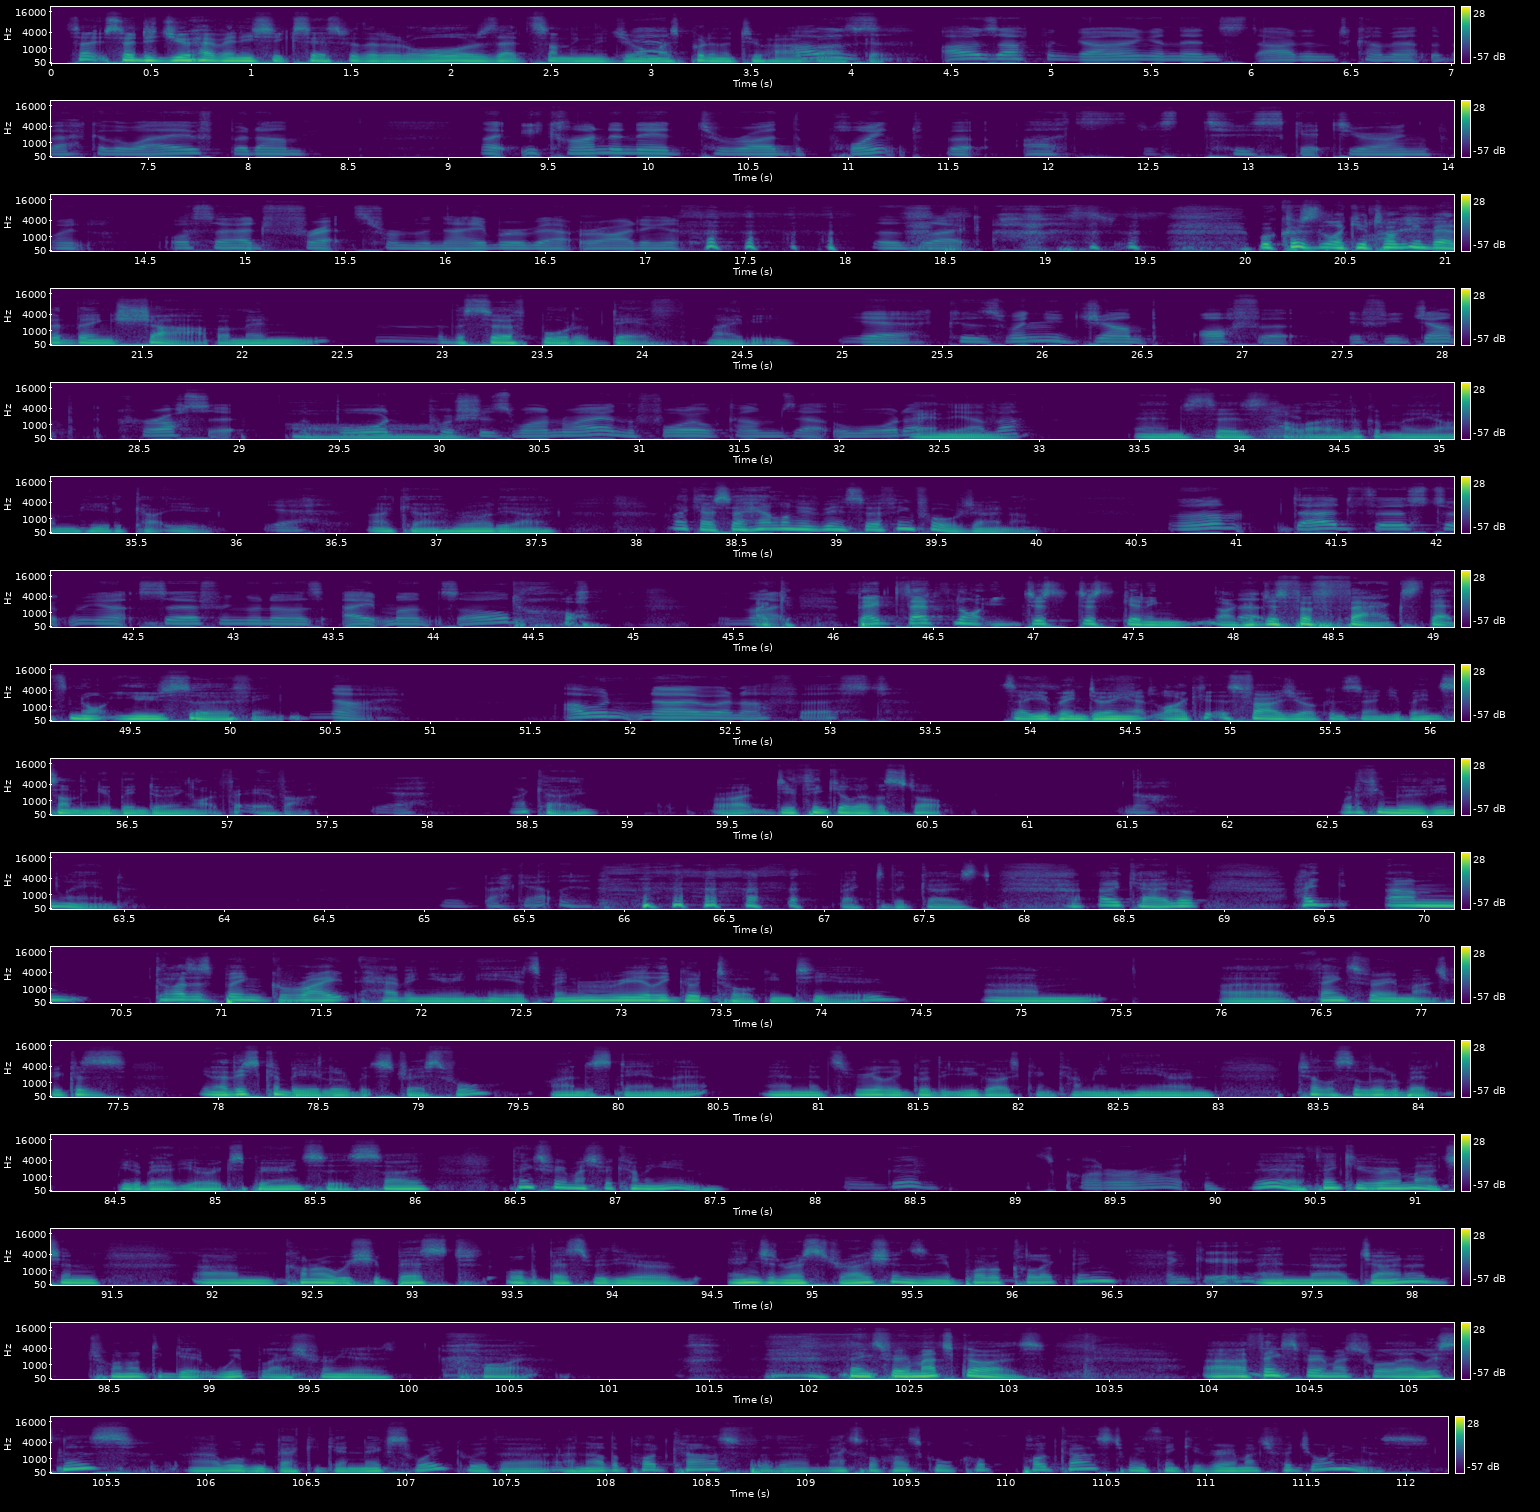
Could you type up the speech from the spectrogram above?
So so did you have any success with it at all, or is that something that you Yeah. almost put in the too hard I was basket? I was up and going, and then starting to come out the back of the wave. But um, like you kind of need to ride the point, but uh, it's just too sketchy riding the point also had threats from the neighbour about riding it. so I was like, it's just, Well, because like you're talking about it being sharp. I mean, mm. the surfboard of death, maybe. yeah, because when you jump off it, if you jump across it, the board Oh. pushes one way and the foil comes out the water And- the other. And says, "Hello, look at me. I'm here to cut you." Yeah. Okay, rightio. Okay, so how long have you been surfing for, Jonah? Um, Dad first took me out surfing when I was eight months old. Like, okay, that that's not just just getting like just for facts. That's not you surfing. no, I wouldn't know when I first. So you've been doing it like, as far as you're concerned, you've been something you've been doing like forever. Yeah. Okay, all right. Do you think you'll ever stop? Nah. What if you move inland? Move back out there. back to the coast. Okay, look, hey, um, guys, it's been great having you in here. It's been really good talking to you. Um, uh, thanks very much because you know this can be a little bit stressful. I understand that, and it's really good that you guys can come in here and tell us a little bit bit about your experiences. So, thanks very much for coming in. All good. It's quite all right. Yeah, thank you very much. And um, Connor, I wish you best, all the best with your engine restorations and your bottle collecting. Thank you. And uh, Jonah, try not to get whiplash from your kite. thanks very much, guys. Uh, thanks very much to all our listeners. Uh, we'll be back again next week with uh, another podcast for the Macksville High School podcast. We thank you very much for joining us.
